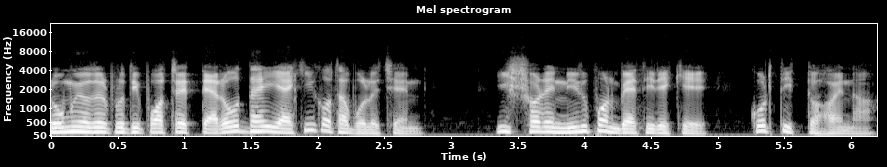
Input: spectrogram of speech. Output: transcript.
রোমিওদের প্রতি পত্রের তেরো অধ্যায়ে একই কথা বলেছেন, ঈশ্বরের নিরূপণ ব্যতি রেখে কর্তৃত্ব হয় না।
